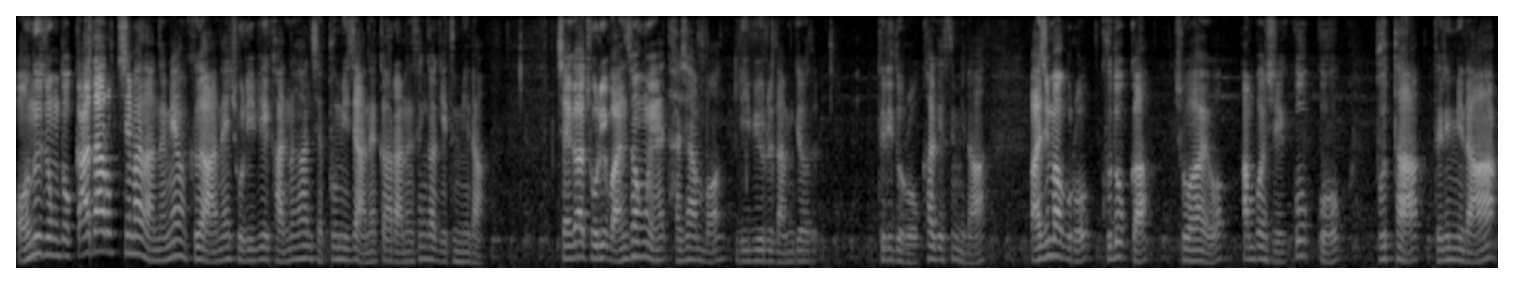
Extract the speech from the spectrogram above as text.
어느 정도 까다롭지만 않으면 그 안에 조립이 가능한 제품이지 않을까라는 생각이 듭니다. 제가 조립 완성 후에 다시 한번 리뷰를 남겨 드리도록 하겠습니다. 마지막으로 구독과 좋아요 한 번씩 꾹꾹 부탁드립니다.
